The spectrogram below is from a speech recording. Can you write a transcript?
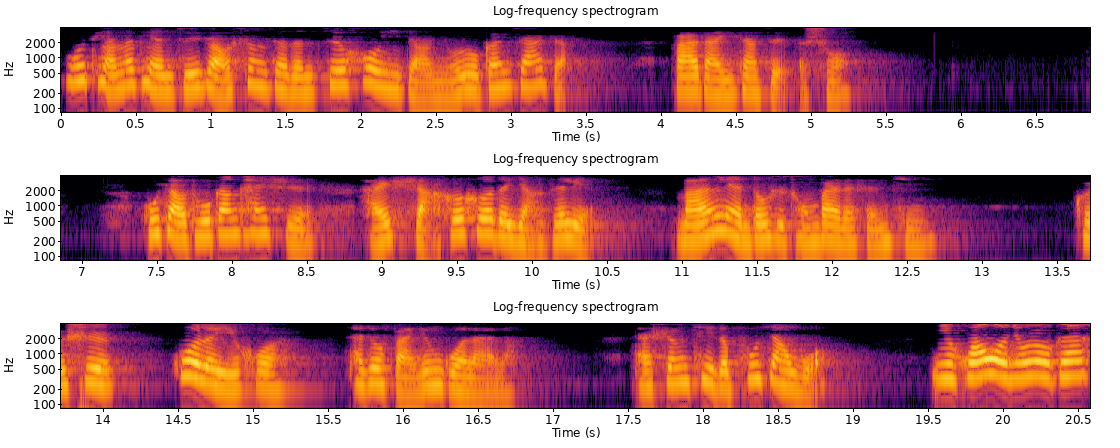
我舔了舔嘴角剩下的最后一点牛肉干渣渣，吧嗒一下嘴巴说：“胡小图刚开始还傻呵呵的仰着脸，满脸都是崇拜的神情，可是……”过了一会儿，他就反应过来了，他生气地扑向我：“你还我牛肉干！”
